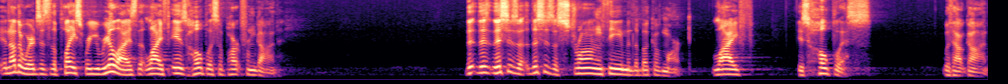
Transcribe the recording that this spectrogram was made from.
in other words, is the place where you realize that life is hopeless apart from God. This is a, this is a strong theme in the book of Mark. Life is hopeless without God.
